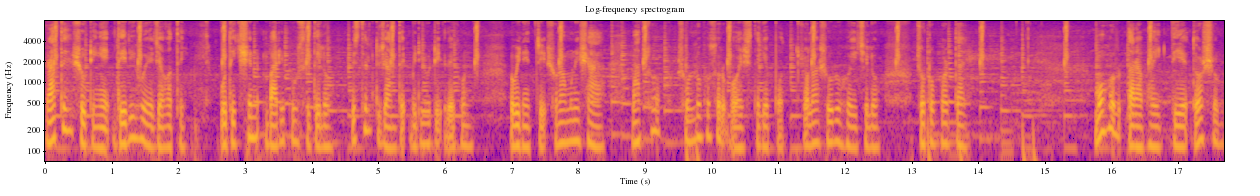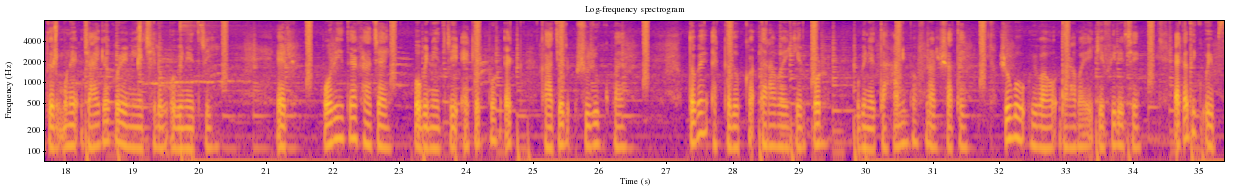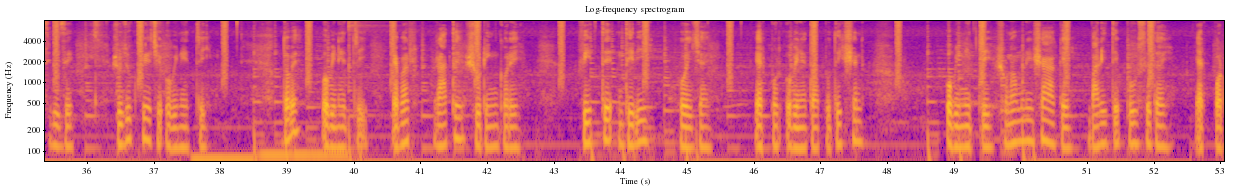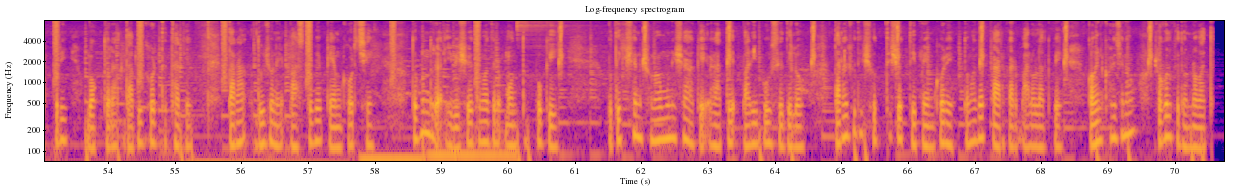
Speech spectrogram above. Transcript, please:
রাতে শুটিংয়ে দেরি হয়ে যাওয়াতে প্রতীক সেন বাড়ি পৌঁছে দিল। বিস্তারিত জানতে ভিডিওটি দেখুন। অভিনেত্রী সোনামণি শাহ মাত্র ষোলো বছর বয়স থেকে পথ চলা শুরু হয়েছিল ছোট পর্দায়। মোহর ধারাবাহিক দিয়ে দর্শকদের মনে জায়গা করে নিয়েছিল অভিনেত্রী। এর পরেই দেখা যায় অভিনেত্রী একের পর এক কাজের সুযোগ পায়। তবে একটা দুঃখ ধারাবাহিকের পর অভিনেতা হানিফ আফনার সাথে শুভ বিবাহ ধারাবাহিকে ফিরেছে। একাধিক ওয়েব সিরিজে সুযোগ পেয়েছে অভিনেত্রী। তবে অভিনেত্রী এবার রাতে শুটিং করে ফিরতে দেরি হয়ে যায়। এরপর অভিনেতা প্রতীক সেন অভিনেত্রী সোনামণি শাহকে বাড়িতে পৌঁছে দেয়। এর পরপরই ভক্তরা দাবি করতে থাকে, তারা দুজনে বাস্তবে প্রেম করছে। তো বন্ধুরা, এই বিষয়ে তোমাদের মন্তব্য কী প্রতীক সেন সোনামণি শাহকে রাতে বাড়ি পৌঁছে দিল। তারা যদি সত্যি সত্যি প্রেম করে, তোমাদের কার কার ভালো লাগবে? কমেন্ট করে জানাও। সকলকে ধন্যবাদ।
